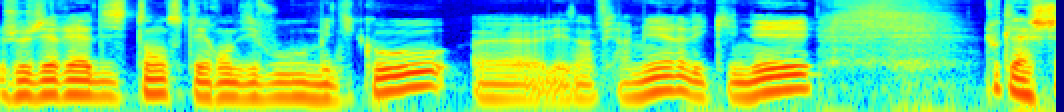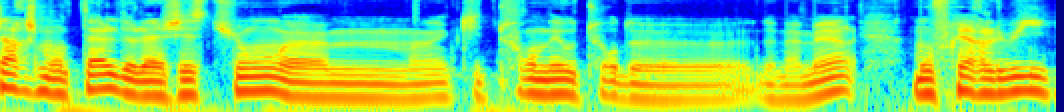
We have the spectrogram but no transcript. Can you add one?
Je gérais à distance les rendez-vous médicaux, euh, les infirmières, les kinés toute la charge mentale de la gestion euh, qui tournait autour de, ma mère. Mon frère, lui,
